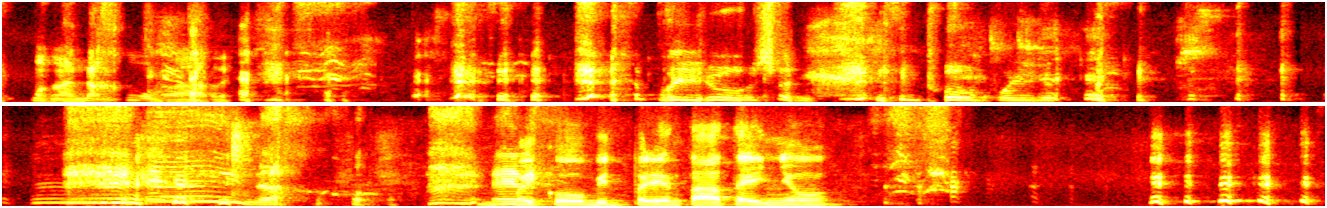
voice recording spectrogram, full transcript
yung mga anak mo, pare. Pollution. Nagpo-pollute. Ay, nako. May COVID pa yung tatay nyo.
